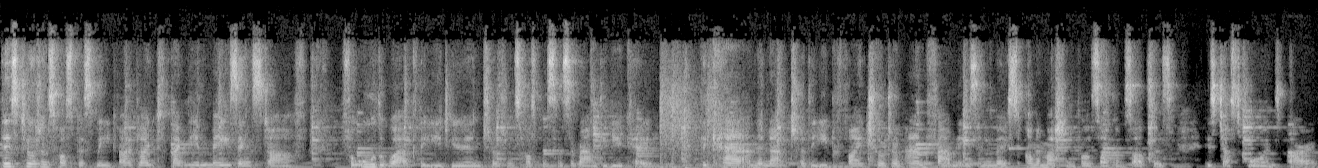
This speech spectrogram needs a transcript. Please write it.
This Children's Hospice Week, I'd like to thank the amazing staff for all the work that you do in children's hospices around the UK, the care and the nurture that you provide children and families in the most unimaginable circumstances is just awe inspiring.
